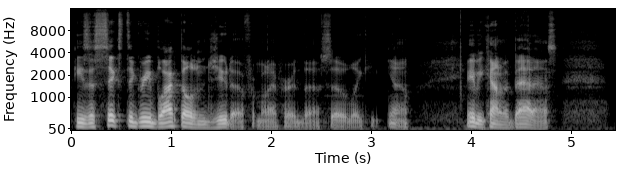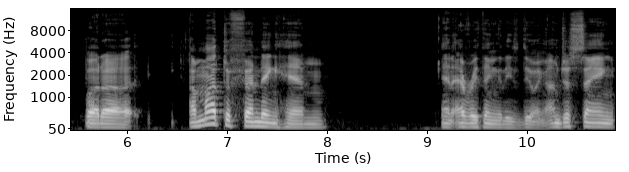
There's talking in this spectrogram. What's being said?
He's a sixth degree black belt in judo, from what I've heard, though. So, like, you know, maybe kind of a badass. But uh, I'm not defending him and everything that he's doing. I'm just saying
